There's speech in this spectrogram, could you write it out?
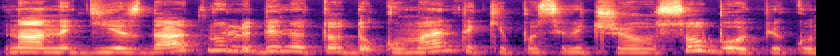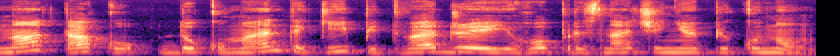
на недієздатну людину, то документ, який посвідчує особу опікуна, та документ, який підтверджує його призначення опікуном.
